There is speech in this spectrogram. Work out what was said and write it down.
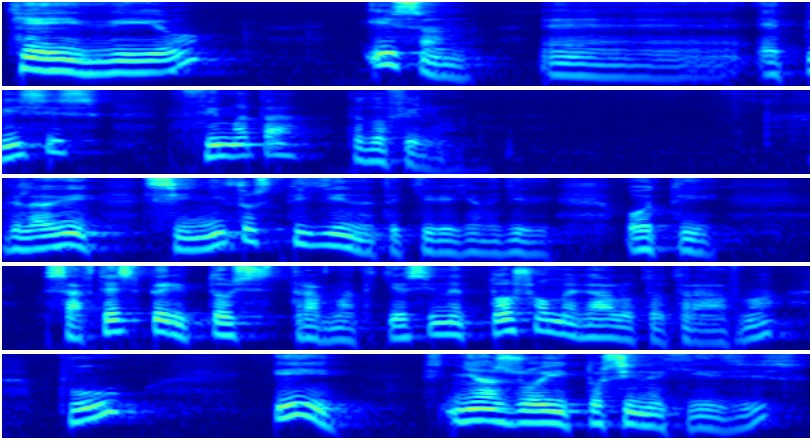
και οι δύο ήσαν ε, επίσης θύματα παιδοφίλων. Δηλαδή, συνήθως τι γίνεται κύριε Γιαννακίδη, ότι σε αυτές τις περιπτώσεις τραυματικές είναι τόσο μεγάλο το τραύμα που ή μια ζωή το συνεχίζεις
